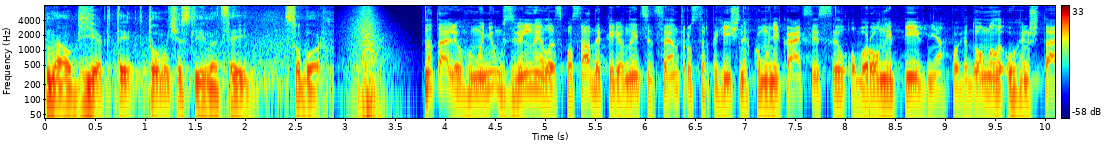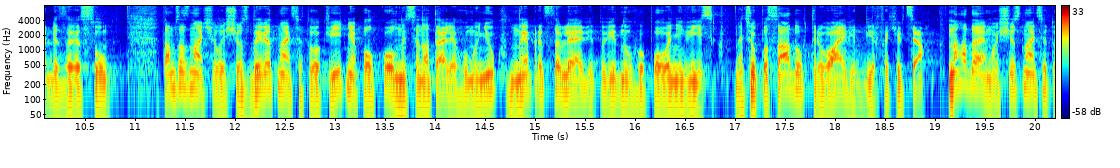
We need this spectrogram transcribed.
на об'єкти, в тому числі і на цей собор. Наталію Гуменюк звільнили з посади керівниці Центру стратегічних комунікацій Сил оборони Півдня. Повідомили у генштабі ЗСУ. Там зазначили, що з 19 квітня полковниця Наталія Гуменюк не представляє відповідне угруповання військ. На цю посаду триває відбір фахівця. Нагадаємо, 16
